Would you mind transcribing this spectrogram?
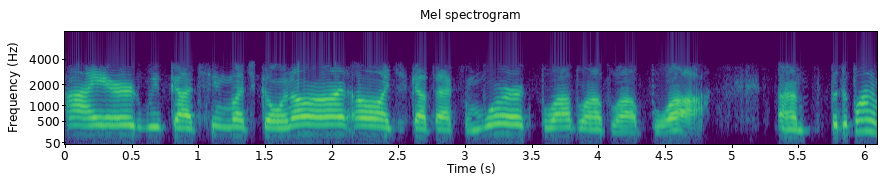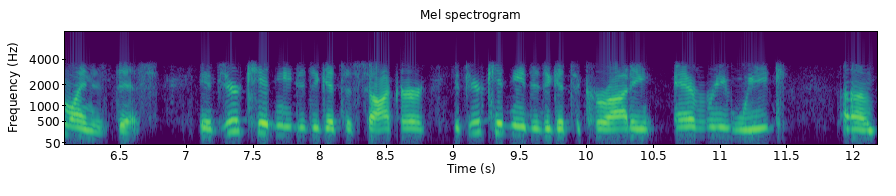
tired, we've got too much going on. Oh, I just got back from work, blah, blah, blah, blah. Um, but the bottom line is this if your kid needed to get to soccer, if your kid needed to get to karate every week, um,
